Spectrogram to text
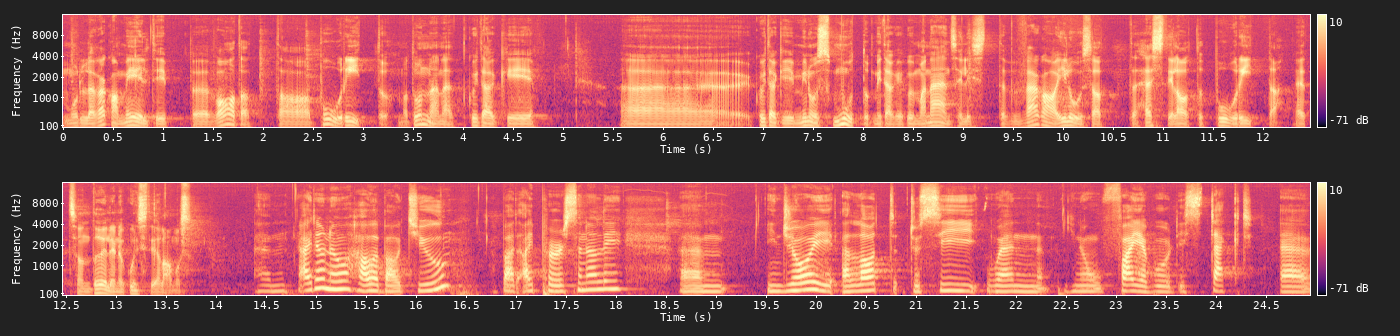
mulle väga meeldib äh, vaadata puuriitu, ma tunnen, et kuidagi äh, kuidagi minus muutub midagi, kui ma näen sellist väga ilusat, hästi laotud puuriita, et see on tõeline kunstielamus. Um,. I don't know how about you, but I personally um, enjoy a lot to see when you know firewood is stacked uh,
